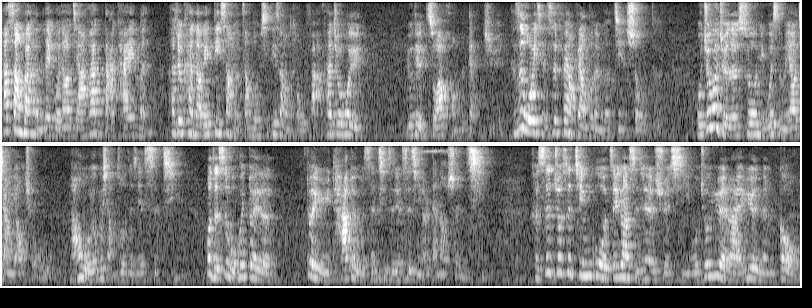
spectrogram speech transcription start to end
他上班很累，回到家他打开门。他就看到，哎，地上有脏东西，地上有头发，他就会有点抓狂的感觉。可是我以前是非常非常不能够接受的，我就会觉得说，你为什么要这样要求我？然后我又不想做这件事情，或者是我会对的，对于他对我生气这件事情而感到生气。可是就是经过这段时间的学习，我就越来越能够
